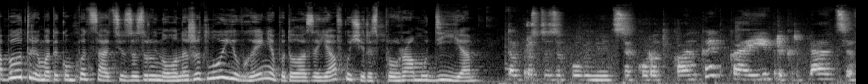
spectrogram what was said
Аби отримати компенсацію за зруйноване житло, Євгенія подала заявку через програму Дія. Там просто заповнюється коротка анкетка і прикріпляються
